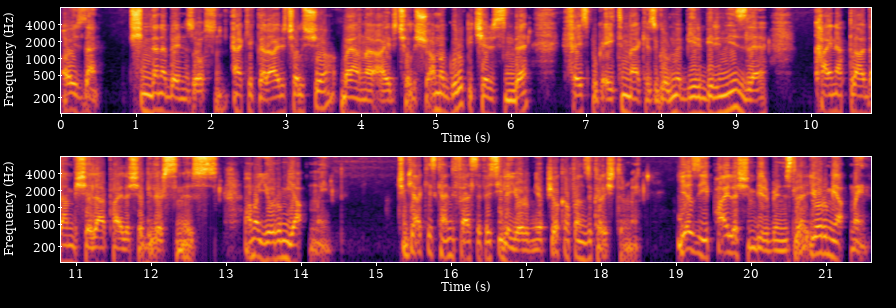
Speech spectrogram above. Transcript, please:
o yüzden şimdiden haberiniz olsun. Erkekler ayrı çalışıyor, bayanlar ayrı çalışıyor. Ama grup içerisinde Facebook Eğitim Merkezi grubunda birbirinizle kaynaklardan bir şeyler paylaşabilirsiniz. Ama yorum yapmayın. Çünkü herkes kendi felsefesiyle yorum yapıyor. Kafanızı karıştırmayın. Yazıyı paylaşın birbirinizle, yorum yapmayın.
